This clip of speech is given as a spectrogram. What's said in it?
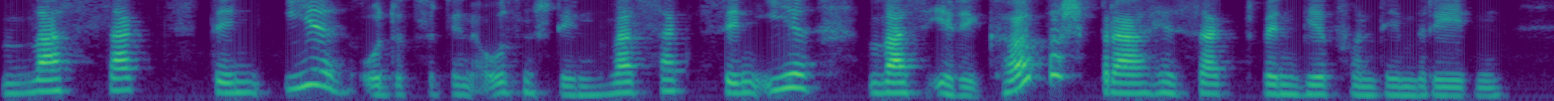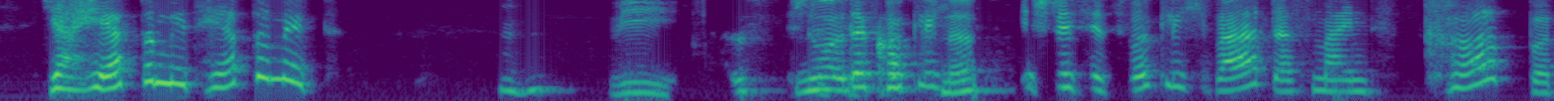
was sagt's denn ihr oder zu den Außenstehenden, was sagt's denn ihr, was ihre Körpersprache sagt, wenn wir von dem reden? Ja, her damit, her damit. Mhm. Wie? ist, ist nur der Kopf, wirklich, ne? Ist das jetzt wirklich wahr, dass mein Körper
